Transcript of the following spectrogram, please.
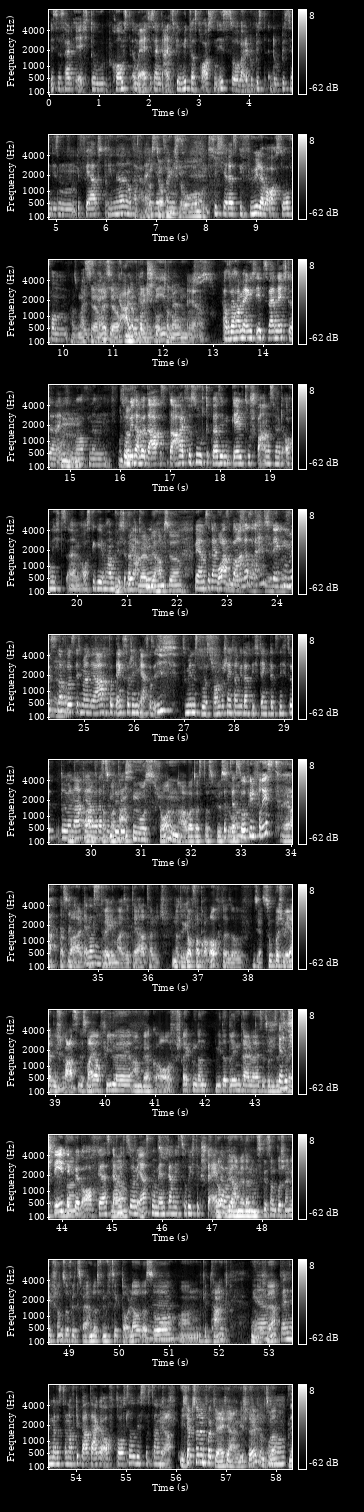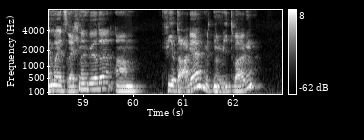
ist es halt echt, du bekommst, um ehrlich zu sein, gar nicht viel mit, was draußen ist, so, weil du bist, du bist in diesem Gefährt drinnen und hast ja, eigentlich hast ja ein und sicheres Gefühl, aber auch so vom, also man ist ja, ist ja auch egal, wo man steht. autonom. weil, ja. Also da haben wir eigentlich eh zwei Nächte dann eigentlich immer auf einem. Und somit haben wir da, da halt versucht, quasi Geld zu sparen, dass wir halt auch nichts ähm, ausgegeben haben fürs Richtig, weil Übernachten. wir haben es ja Wir haben sie dann quasi woanders reinstecken müssen, müssen. ja. Also das, ich meine, ja, da denkst du wahrscheinlich im ersten, also ich, zumindest du hast schon wahrscheinlich dann gedacht, ich denke jetzt nicht so drüber nach, ja, aber das dass man natürlich, tanken muss, schon, aber dass das für dass so... der so viel frisst. Ja, das war halt extrem. Also der hat halt natürlich auch verbraucht. Also ist ja super schwer. Die Straßen, es war ja auch viele am Bergaufstrecken dann wieder drin teilweise. So diese Ja, so stetig entlang. bergauf, gell? Ist gar Ja. nicht so im ersten Moment gar nicht so richtig steil. Ich glaube, aber wir haben ja dann insgesamt wahrscheinlich schon so für 250 Dollar oder so ähm, getankt. Ungefähr. ja, wenn man das dann auf die paar Tage aufdrosselt, ist das dann Ja, ich habe so einen Vergleich hier angestellt und zwar, Mhm. wenn man jetzt rechnen würde, ähm, vier Tage mit einem Mietwagen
